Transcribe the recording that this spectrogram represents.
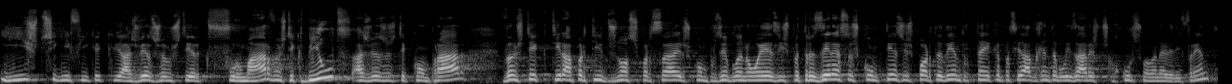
e isto significa que às vezes vamos ter que formar, vamos ter que build, às vezes vamos ter que comprar, vamos ter que tirar partido dos nossos parceiros, como por exemplo a Noesis, para trazer essas competências porta dentro que têm a capacidade de rentabilizar estes recursos de uma maneira diferente.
